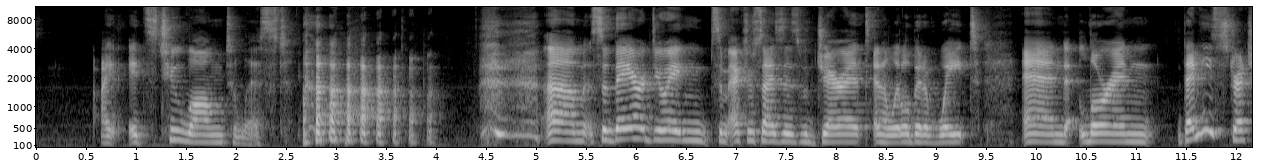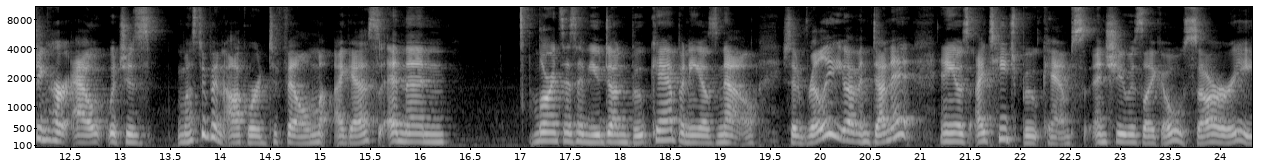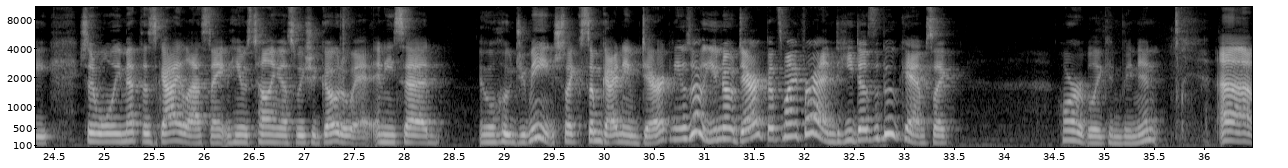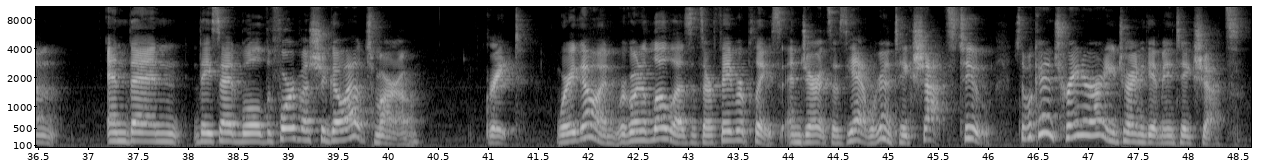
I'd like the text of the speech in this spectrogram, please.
I it's too long to list. um, so they are doing some exercises with Jarrett and a little bit of weight, and Lauren. Then he's stretching her out, which is must have been awkward to film, I guess. And then Lauren says, "Have you done boot camp?" And he goes, "No." She said, "Really? You haven't done it?" And he goes, "I teach boot camps." And she was like, "Oh, sorry." She said, "Well, we met this guy last night, and he was telling us we should go to it." And he said, "Well, who'd you meet?" She's like, "Some guy named Derek." And he goes, "Oh, you know Derek? That's my friend. He does the boot camps." Like, horribly convenient. Um, and then they said, "Well, the four of us should go out tomorrow." Great. Where are you going? We're going to Lola's. It's our favorite place. And Jarrett says, Yeah, we're going to take shots too. So, what kind of trainer are you trying to get me to take shots?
